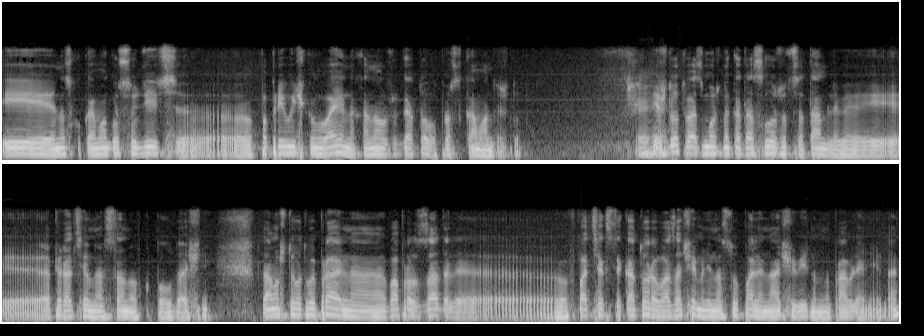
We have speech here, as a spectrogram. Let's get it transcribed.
И, насколько я могу судить, э, по привычкам военных она уже готова, просто команды ждут. И ждут, возможно, когда сложится там ли э, оперативная обстановка поудачней. Потому что вот вы правильно вопрос задали, э, в подтексте которого, а зачем они наступали на очевидном направлении, да?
